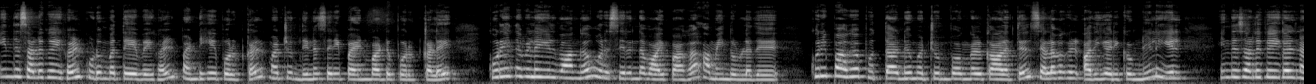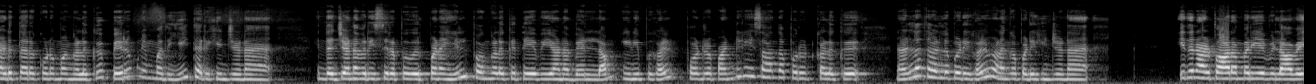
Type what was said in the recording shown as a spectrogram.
இந்த சலுகைகள் குடும்ப தேவைகள் பண்டிகை பொருட்கள் மற்றும் தினசரி பயன்பாட்டு பொருட்களை குறைந்த விலையில் வாங்க ஒரு சிறந்த வாய்ப்பாக அமைந்துள்ளது. குறிப்பாக புத்தாண்டு மற்றும் பொங்கல் காலத்தில் செலவுகள் அதிகரிக்கும் நிலையில் இந்த சலுகைகள் நடுத்தர குடும்பங்களுக்கு பெரும் நிம்மதியை தருகின்றன. இந்த ஜனவரி சிறப்பு விற்பனையில் பொங்கலுக்கு தேவையான வெல்லம் இனிப்புகள் போன்ற பண்டிகை சார்ந்த பொருட்களுக்கு நல்ல தள்ளுபடிகள் வழங்கப்படுகின்றன. இதனால் பாரம்பரிய விழாவை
